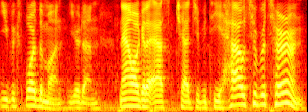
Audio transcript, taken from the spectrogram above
You've explored the mun. You're done. Now I gotta ask ChatGPT how to return.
